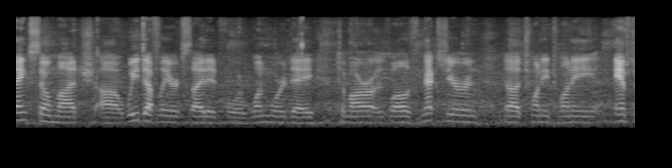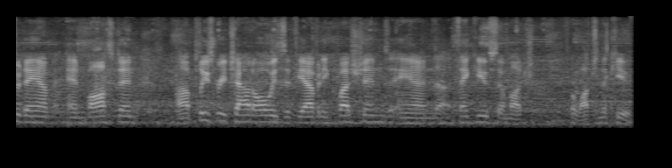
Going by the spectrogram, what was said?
Thanks so much. Uh, we definitely are excited for one more day tomorrow as well as next year in uh, 2020, Amsterdam and Boston. Uh, please reach out always if you have any questions and uh, thank you so much for watching theCUBE.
